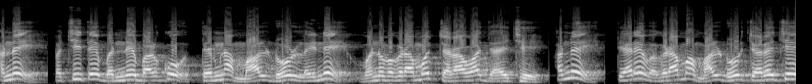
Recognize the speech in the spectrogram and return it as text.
અને પછી તે બંને બાળકો તેમના માલ ઢોર લઈને વનવગડામાં ચરાવવા જાય છે અને ત્યારે વગડામાં માલ ઢોર ચરે છે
